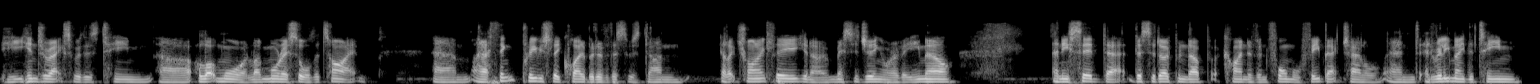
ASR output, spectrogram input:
he interacts with his team uh, a lot more, like more or less all the time. Um, and I think previously quite a bit of this was done electronically, you know, messaging or over email. And he said that this had opened up a kind of informal feedback channel and it really made the team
